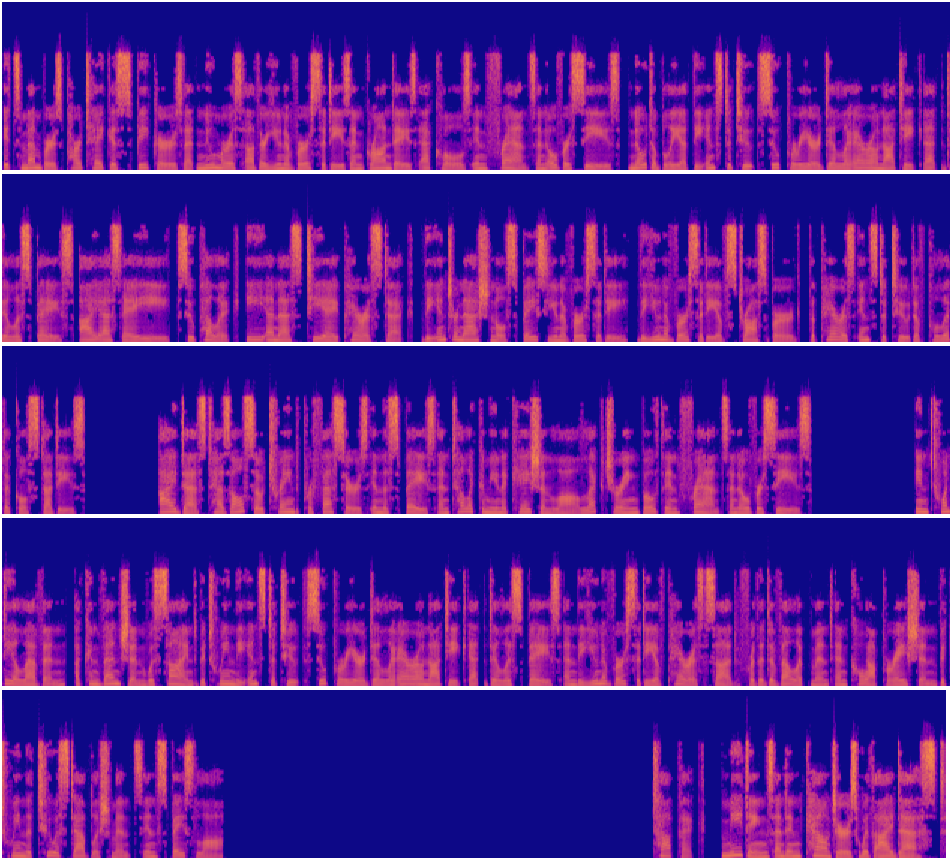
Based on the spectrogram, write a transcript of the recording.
Its members partake as speakers at numerous other universities and grandes écoles in France and overseas, notably at the Institut supérieur de l'aéronautique et de l'espace ISAE, Supélec, ENSTA Paristech, the International Space University, the University of Strasbourg, the Paris Institute of Political Studies. IDEST has also trained professors in the space and telecommunication law lecturing both in France and overseas. In 2011, a convention was signed between the Institut supérieur de l'aéronautique et de l'espace and the University of Paris-Sud for the development and cooperation between the two establishments in space law. Topic: Meetings and encounters with IDEST.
